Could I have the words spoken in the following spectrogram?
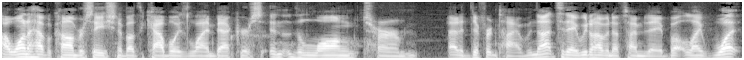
I want to have a conversation about the Cowboys linebackers in the long term at a different time. Not today. We don't have enough time today. But like, what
